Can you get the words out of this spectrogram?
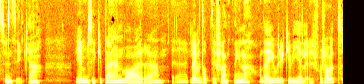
syns ikke hjemmesykepleieren var eh, opp til forventningene. Og det gjorde ikke vi heller, for så vidt.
